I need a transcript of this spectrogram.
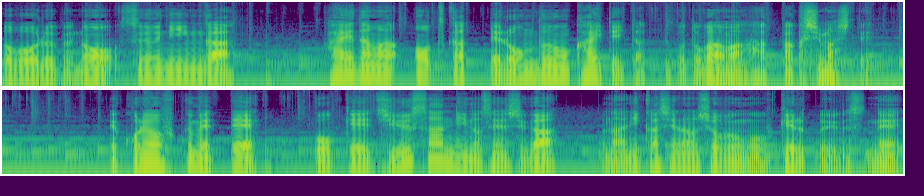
トボール部の数人が替え玉を使って論文を書いていたってことがま発覚しまして。でこれを含めて合計13人の選手が何かしらの処分を受けるというですね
